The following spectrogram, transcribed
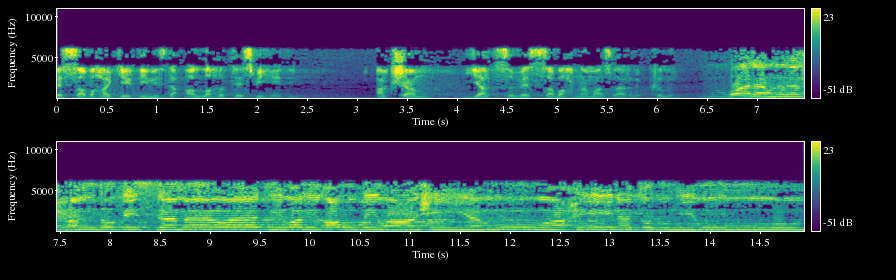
ve sabaha girdiğinizde Allah'ı tesbih edin. Akşam, yatsı ve sabah namazlarını kılın. وله الحمد في السماوات والأرض وعشيا وحين تظهرون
